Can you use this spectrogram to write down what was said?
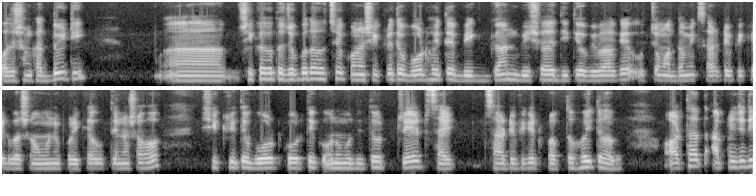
পদের সংখ্যা দুইটি। শিক্ষাগত যোগ্যতা হচ্ছে কোনো স্বীকৃত বোর্ড হইতে বিজ্ঞান বিষয়ে দ্বিতীয় বিভাগে উচ্চ মাধ্যমিক সার্টিফিকেট বা সমমানের পরীক্ষা উত্তীর্ণ সহ স্বীকৃত বোর্ড কর্তৃক অনুমোদিত ট্রেড সাইট সার্টিফিকেট প্রাপ্ত হইতে হবে। অর্থাৎ আপনি যদি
